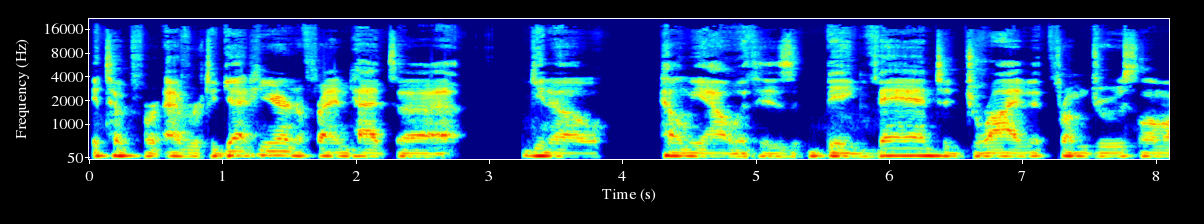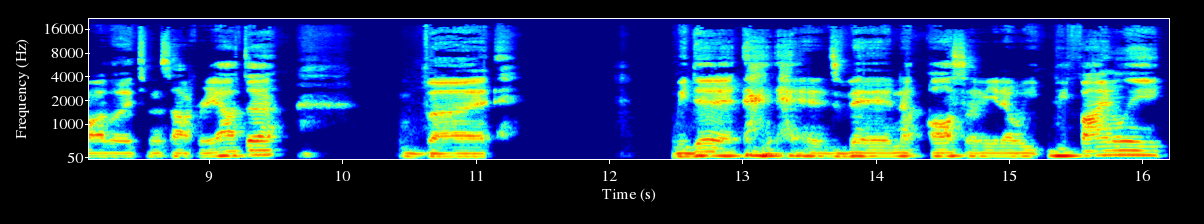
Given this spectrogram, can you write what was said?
It took forever to get here, and a friend had to, you know, help me out with his big van to drive it from Jerusalem all the way to Masafer Yatta. But we did it and it's been awesome. You know, we, we finally,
